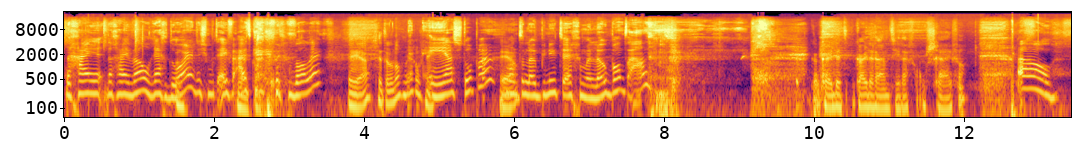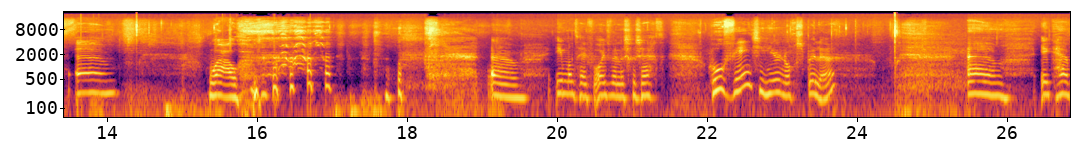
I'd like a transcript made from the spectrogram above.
Dan, ga je, dan ga je wel rechtdoor. Dus je moet even uitkijken voor de balk. Ja, zit er nog meer of niet? Ja, stoppen. Ja. Want dan loop je nu tegen mijn loopband aan. Kan, kan je dit, kan je de ruimte hier even omschrijven? Oh, ehm wauw. Ehm, iemand heeft ooit wel eens gezegd: Hoe vind je hier nog spullen? Ehm, ik heb,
